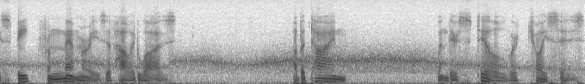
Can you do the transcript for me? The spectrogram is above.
I speak from memories of how it was, of a time when there still were choices.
